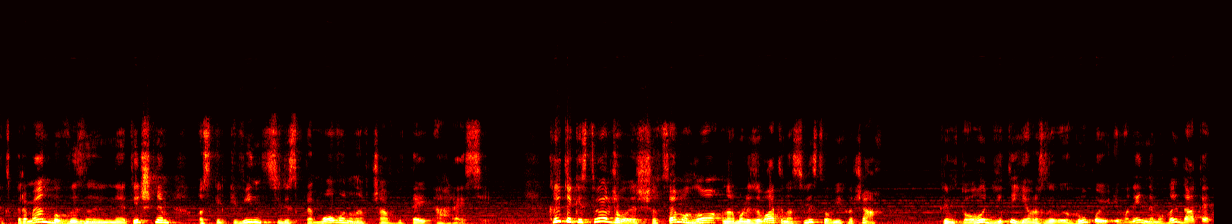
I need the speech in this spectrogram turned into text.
Експеримент був визнаний неетичним, оскільки він цілеспрямовано навчав дітей агресії. Критики стверджували, що це могло нормалізувати насильство в їх очах. Крім того, діти є вразливою групою і вони не могли дати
